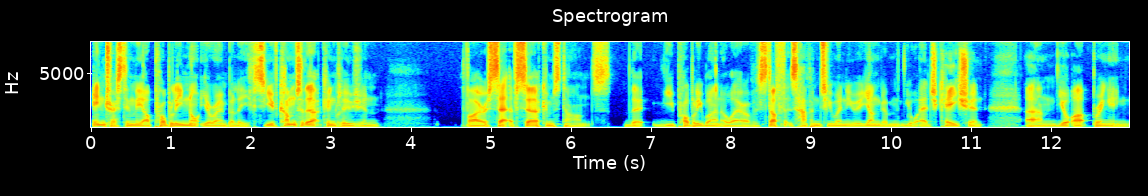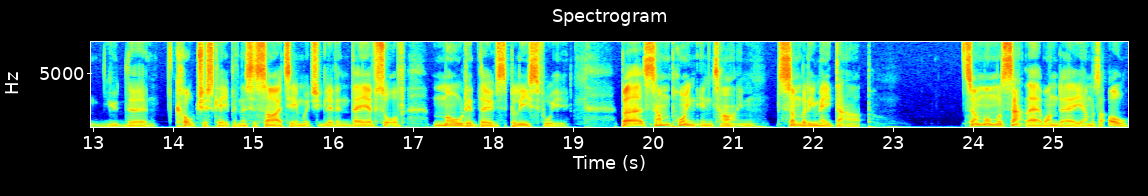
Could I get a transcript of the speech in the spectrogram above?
interestingly, are probably not your own beliefs. You've come to that conclusion via a set of circumstance that you probably weren't aware of. Stuff that's happened to you when you were younger, your education, um, your upbringing, you, the culture scape and the society in which you live in. They have sort of molded those beliefs for you. But at some point in time, somebody made that up. Someone was sat there one day and was like, oh,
